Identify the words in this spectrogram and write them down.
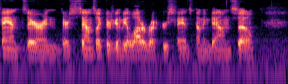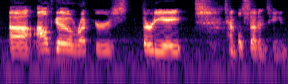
fans there, and there sounds like there's going to be a lot of Rutgers fans coming down. So, uh, I'll go Rutgers 38, Temple 17.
